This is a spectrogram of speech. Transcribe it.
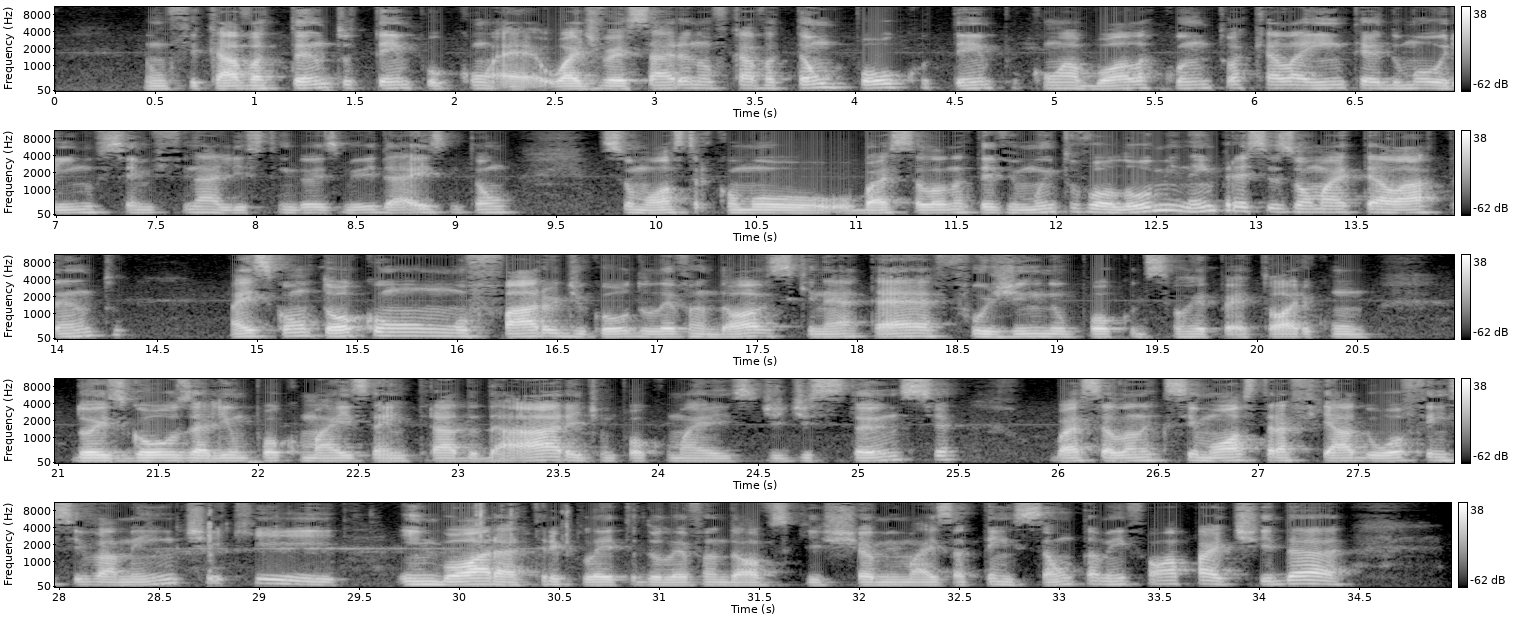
não ficava tanto tempo com. É, o adversário não ficava tão pouco tempo com a bola quanto aquela Inter do Mourinho, semifinalista em 2010. Então, isso mostra como o Barcelona teve muito volume, nem precisou martelar tanto, mas contou com o faro de gol do Lewandowski, né? Até fugindo um pouco do seu repertório, com dois gols ali um pouco mais da entrada da área, de um pouco mais de distância. O Barcelona que se mostra afiado ofensivamente, que embora a tripleta do Lewandowski chame mais atenção, também foi uma partida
